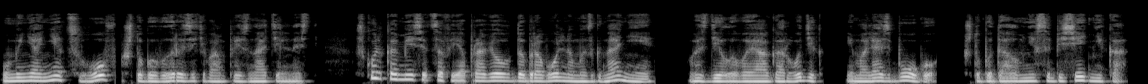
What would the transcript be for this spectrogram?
У меня нет слов, чтобы выразить вам признательность. Сколько месяцев я провел в добровольном изгнании, возделывая огородик и молясь Богу, чтобы дал мне собеседника.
